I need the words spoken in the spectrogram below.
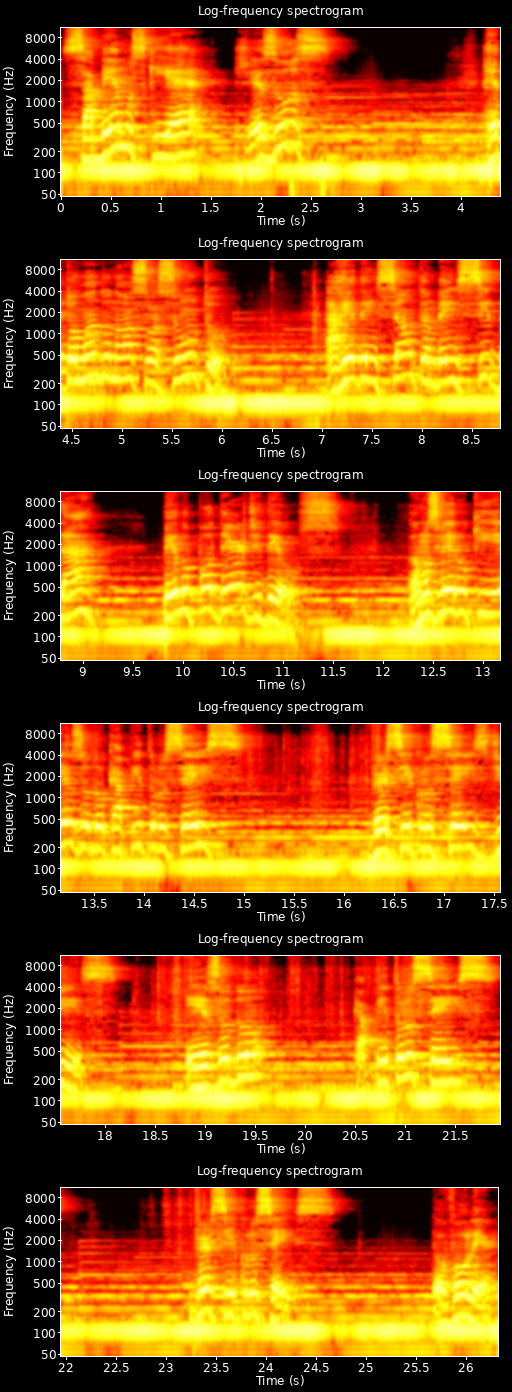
sabemos que é Jesus. Retomando o nosso assunto, a redenção também se dá pelo poder de Deus. Vamos ver o que Êxodo capítulo 6, versículo 6 diz. Êxodo capítulo 6, versículo 6. Eu vou ler.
